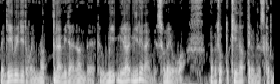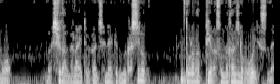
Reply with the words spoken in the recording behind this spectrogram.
ね、DVD とかにもなってないみたいなんで、結構見見ら見れないんですよね、要は。なんかちょっと気になってるんですけども、手段がないという感じでね、けど昔のドラマっていうのはそんな感じのが多いですね。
